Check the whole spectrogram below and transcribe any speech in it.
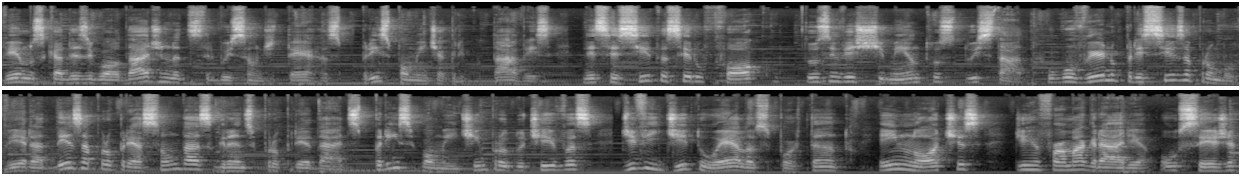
vemos que a desigualdade na distribuição de terras, principalmente agricultáveis, necessita ser o foco dos investimentos do Estado. O governo precisa promover a desapropriação das grandes propriedades, principalmente improdutivas, dividindo elas, portanto, em lotes de reforma agrária, ou seja,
